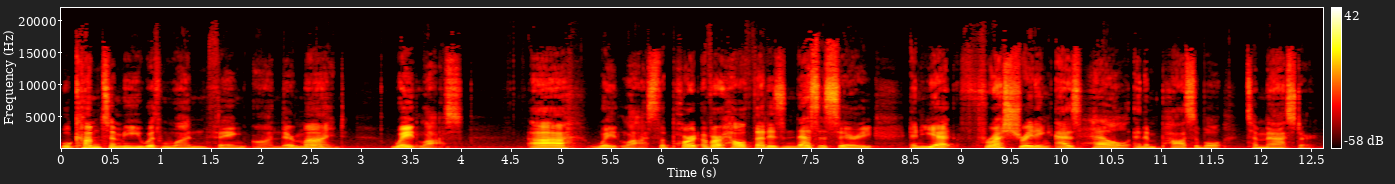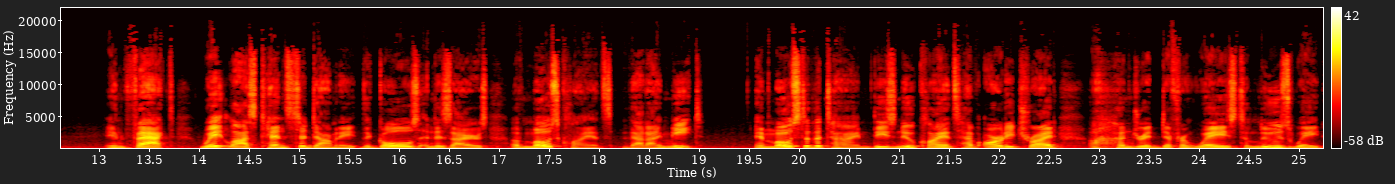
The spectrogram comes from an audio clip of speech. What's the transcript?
will come to me with one thing on their mind weight loss. Ah, weight loss, the part of our health that is necessary and yet frustrating as hell and impossible to master. In fact, weight loss tends to dominate the goals and desires of most clients that I meet. And most of the time, these new clients have already tried a hundred different ways to lose weight,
